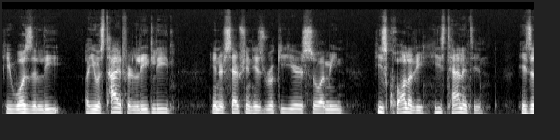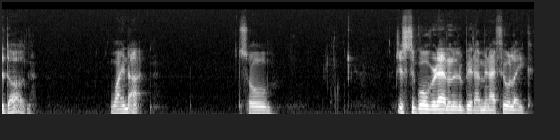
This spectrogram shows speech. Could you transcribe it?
He was the lead. Uh, he was tied for the league lead interception his rookie year. So I mean, he's quality. He's talented. He's a dog. Why not? So just to go over that a little bit, I mean, I feel like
